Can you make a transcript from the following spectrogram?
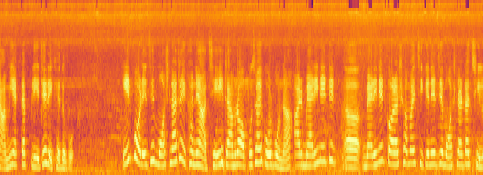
নামিয়ে একটা প্লেটে রেখে দেবো। এরপরে যে মশলাটা এখানে আছে, এটা আমরা অপচয় করব না। আর ম্যারিনেটেড ম্যারিনেট করার সময় চিকেনের যে মশলাটা ছিল,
